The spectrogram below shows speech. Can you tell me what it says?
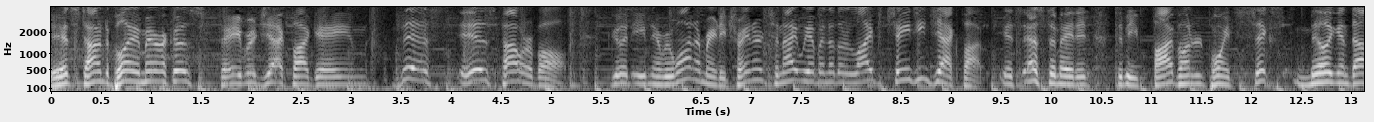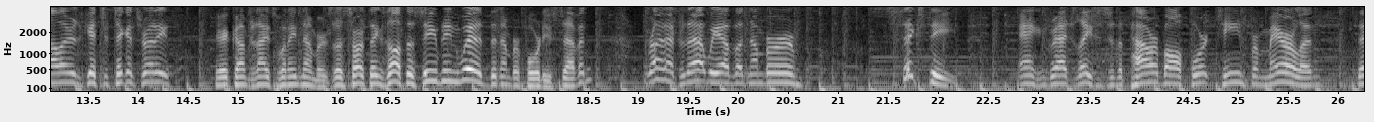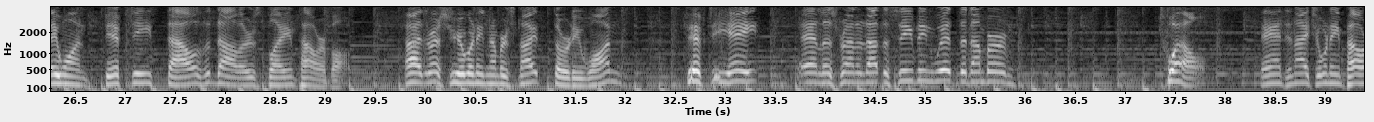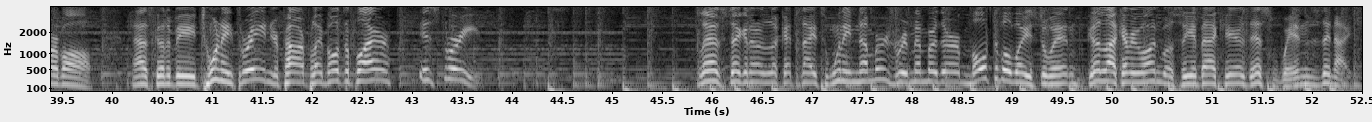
It's time to play America's favorite jackpot game. This is Powerball. Good evening, everyone. I'm Randy Traynor. Tonight we have another life changing jackpot. It's estimated to be $500.6 million. Get your tickets ready. Here come tonight's winning numbers. Let's start things off this evening with the number 47. Right after that, we have a number 60. And congratulations to the Powerball 14 from Maryland. They won $50,000 playing Powerball. All right, the rest of your winning numbers tonight 31, 58, and let's round it out this evening with the number 12. And tonight, your winning Powerball. That's going to be 23, and your power play multiplier is 3. Let's take another look at tonight's winning numbers. Remember, there are multiple ways to win. Good luck, everyone. We'll see you back here this Wednesday night.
